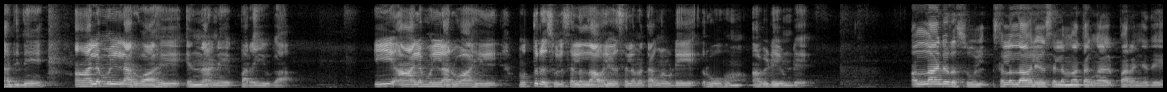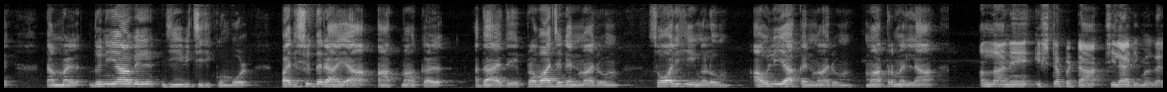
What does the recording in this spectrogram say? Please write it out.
അതിനെ ആലമുൽ അർവാഹ് എന്നാണ് പറയുക. ഈ ആലമുൽ അർവാഹിൽ മുത്ത് റസൂൽ സല്ലാഹു അലൈഹി വസ്ലമ തങ്ങളുടെ റൂഹും അവിടെയുണ്ട്. അള്ളാഹിന്റെ റസൂൽ സല്ലാഹു അലൈഹി വസല്ലമ തങ്ങൾ പറഞ്ഞത് നമ്മൾ ദുനിയാവിൽ ജീവിച്ചിരിക്കുമ്പോൾ പരിശുദ്ധരായ ആത്മാക്കൾ അതായത് പ്രവാചകന്മാരും സ്വാലിഹീങ്ങളും ഔലിയാക്കന്മാരും മാത്രമല്ല അള്ളാനെ ഇഷ്ടപ്പെട്ട ചില അടിമകൾ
